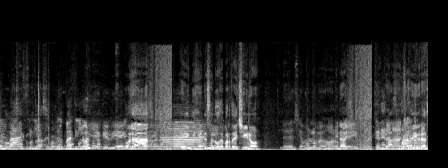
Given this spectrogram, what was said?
El Vacilón. Hola. Hey, mi gente, saludos de parte de Chino. Le deseamos lo mejor, Y ¿ok? Nacho. Por aquí En el está vacilón Nacho. Buenas vibras.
